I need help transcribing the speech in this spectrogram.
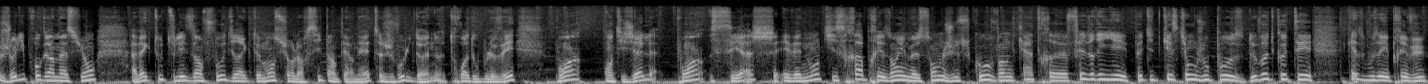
jolie programmation avec toutes les infos directement sur leur site internet. Je vous le donne, www.antigel.ch. Événement qui sera présent, il me semble, jusqu'au 24 février. Petite question que je vous pose. De votre côté, qu'est-ce que vous avez prévu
